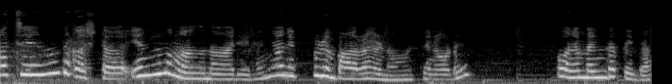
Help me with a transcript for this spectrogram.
അച്ഛ എന്ത് കഷ്ട. എന്നും വാങ്ങുന്ന ആരെയല്ല ഞാൻ എപ്പോഴും പറയണോ അച്ഛനോട്. ഓ ഞാൻ മിണ്ടത്തില്ല.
